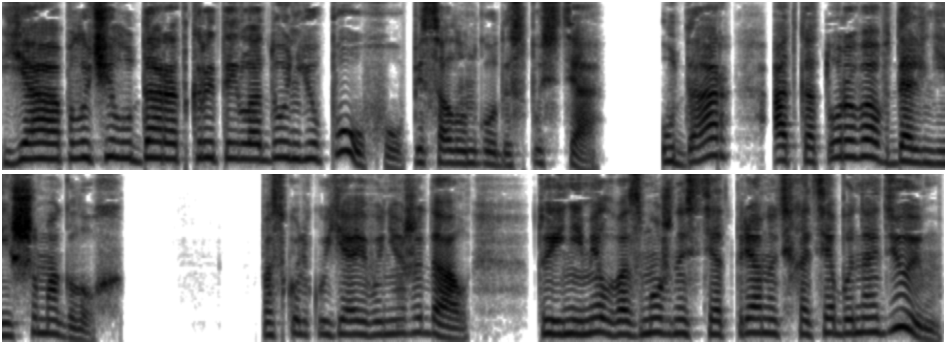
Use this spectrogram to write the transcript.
«Я получил удар открытой ладонью по уху», — писал он годы спустя, удар, от которого в дальнейшем оглох. Поскольку я его не ожидал, то и не имел возможности отпрянуть хотя бы на дюйм,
